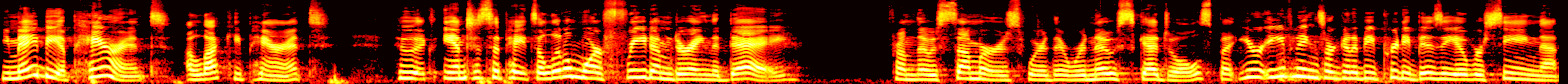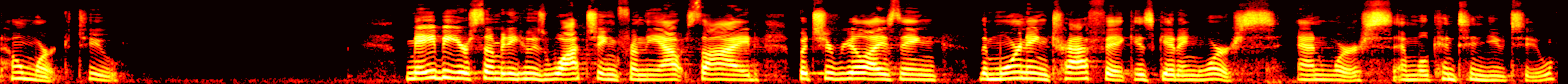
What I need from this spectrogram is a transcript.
You may be a parent, a lucky parent, who anticipates a little more freedom during the day from those summers where there were no schedules, but your evenings are going to be pretty busy overseeing that homework too. Maybe you're somebody who's watching from the outside, but you're realizing the morning traffic is getting worse and worse and will continue to.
